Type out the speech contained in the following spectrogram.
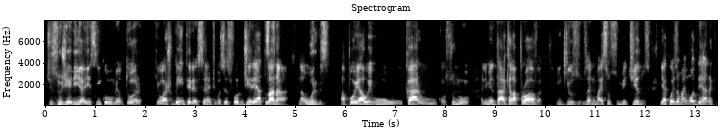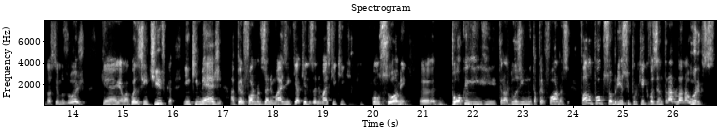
te sugeri aí, sim, como mentor, que eu acho bem interessante, vocês foram direto lá na, na URGS apoiar o, o, o CAR, o consumo alimentar, aquela prova em que os, os, animais são submetidos, e a coisa mais moderna que nós temos hoje, que é uma coisa científica, em que mede a performance dos animais, em que aqueles animais que, que, que consomem uh, pouco e, e, traduzem muita performance. Fala um pouco sobre isso e por que, que vocês entraram lá na URGS.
